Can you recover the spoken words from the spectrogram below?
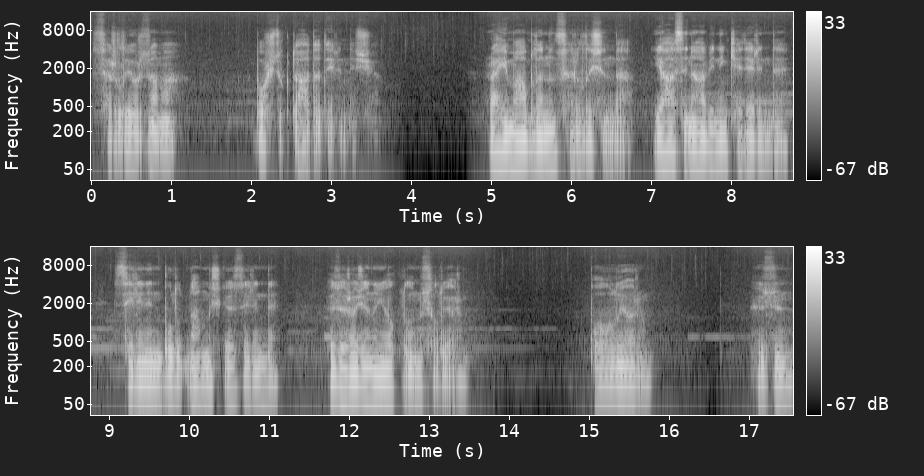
Sarılıyoruz ama boşluk daha da derinleşiyor. Rahim ablanın sarılışında, Yasin abinin kederinde, Selin'in bulutlanmış gözlerinde Özer Hoca'nın yokluğunu soluyorum. Boğuluyorum. Hüzün,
